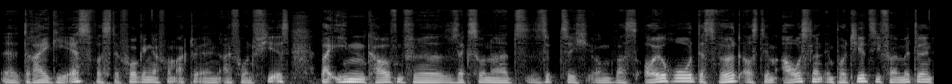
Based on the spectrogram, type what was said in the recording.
äh, 3GS, was der Vorgänger vom aktuellen iPhone 4 ist, bei Ihnen kaufen für 670 irgendwas Euro. Das wird aus dem Ausland importiert. Sie vermitteln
